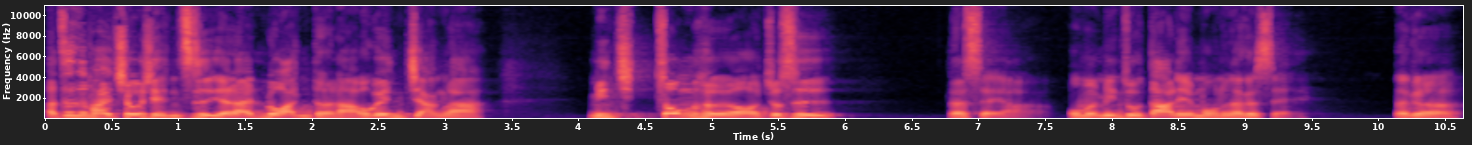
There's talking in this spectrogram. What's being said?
他这是派邱显志也来乱的啦。我跟你讲啦，民综合哦，就是那谁啊？我们民主大联盟的那个谁，那个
